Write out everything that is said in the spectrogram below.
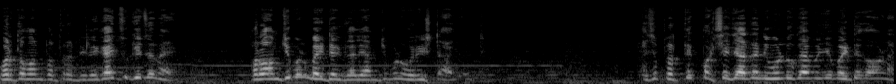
वर्तमानपत्रात दिली. काही चुकीचं नाही. परवा आमची पण बैठक झाली. आमची पण वरिष्ठ आले होते. अशा प्रत्येक पक्षाच्या आता निवडणूक आहे म्हणजे बैठक होणार.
